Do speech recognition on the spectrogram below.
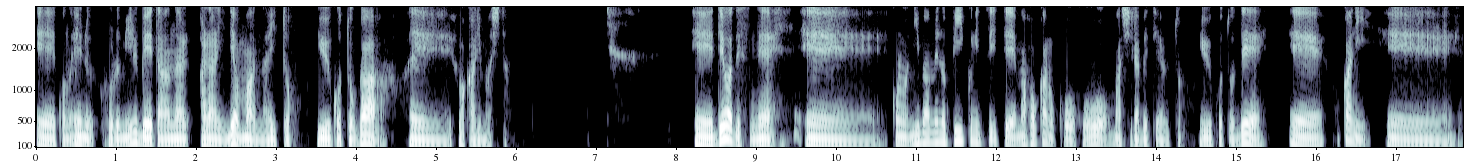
えー、この N フォルミルベータアラニンではまあないということがえー、分かりました。えー、ではですね、えー、この2番目のピークについて、まあ、他の候補をまあ調べてやるということで、えー、他に、えー、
